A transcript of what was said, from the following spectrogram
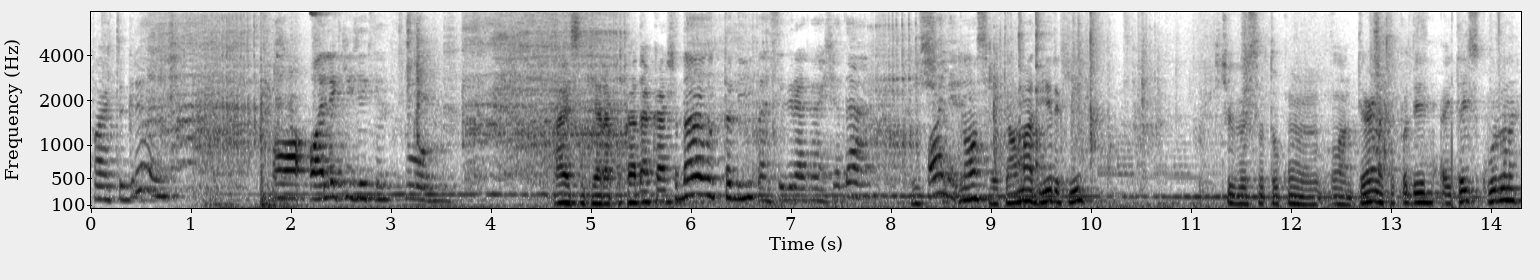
Quarto grande. Ó, olha aqui, gente, aquele fogo. Ah, esse aqui era por causa da caixa d'água que tá ali. Vai segurar a caixa d'água. Olha. Nossa, vai ter uma madeira aqui. Deixa eu ver se eu tô com lanterna pra poder... Aí tá escuro, né?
